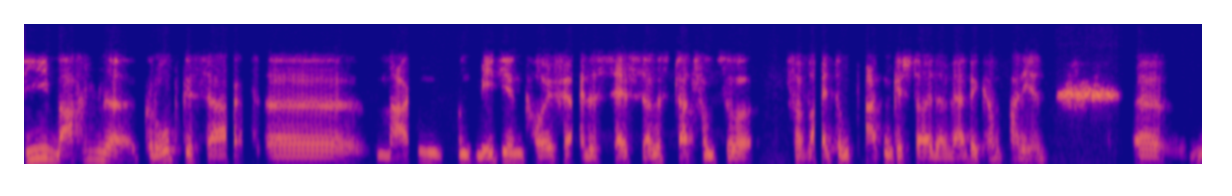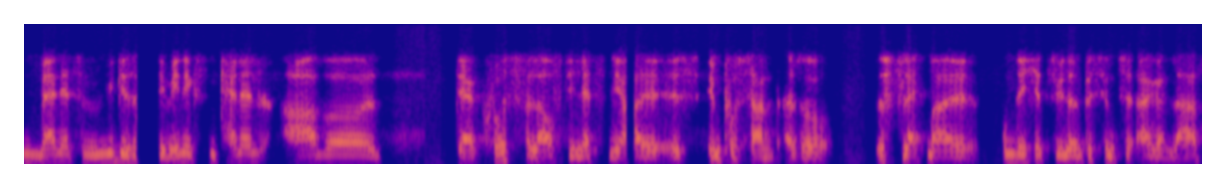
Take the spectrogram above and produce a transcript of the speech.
die machen grob gesagt äh, Marken- und Medienkäufe eines Self-Service-Plattform zur Verwaltung datengesteuerter Werbekampagnen. Äh, werden jetzt, wie gesagt, die wenigsten kennen, aber der Kursverlauf die letzten Jahre ist imposant. Also ist vielleicht mal, um dich jetzt wieder ein bisschen zu ärgern, Lars.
